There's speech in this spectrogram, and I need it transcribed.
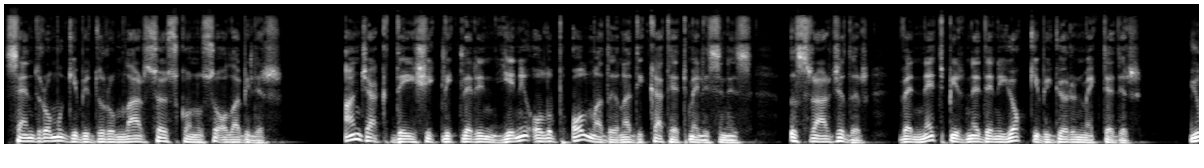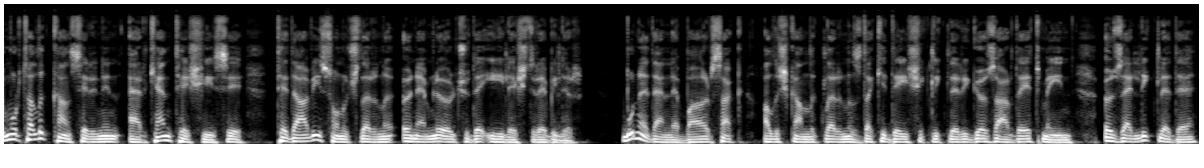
sendromu gibi durumlar söz konusu olabilir. Ancak değişikliklerin yeni olup olmadığına dikkat etmelisiniz. Israrcıdır ve net bir nedeni yok gibi görünmektedir. Yumurtalık kanserinin erken teşhisi tedavi sonuçlarını önemli ölçüde iyileştirebilir. Bu nedenle bağırsak alışkanlıklarınızdaki değişiklikleri göz ardı etmeyin, özellikle de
